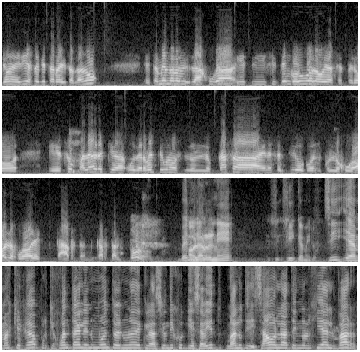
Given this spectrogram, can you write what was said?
yo no diría eso que está revisando, no, están viendo la, la jugada y, y si tengo duda lo voy a hacer, pero eh, son palabras que uh, de repente uno lo, lo casa en el sentido con, con los jugadores, los jugadores captan, captan todo. Ahora René, sí, sí, Camilo. Sí, y además que acá, porque Juan Tagle en un momento en una declaración dijo que se había mal utilizado la tecnología del VAR,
